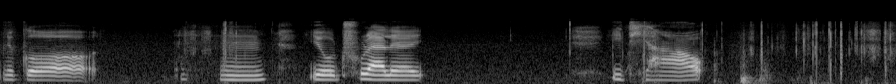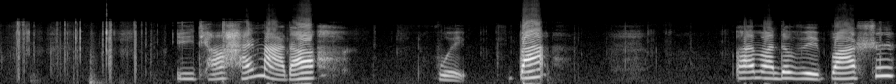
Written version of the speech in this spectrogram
那个。嗯，又出来了一条一条海马的尾巴，海马的尾巴伸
